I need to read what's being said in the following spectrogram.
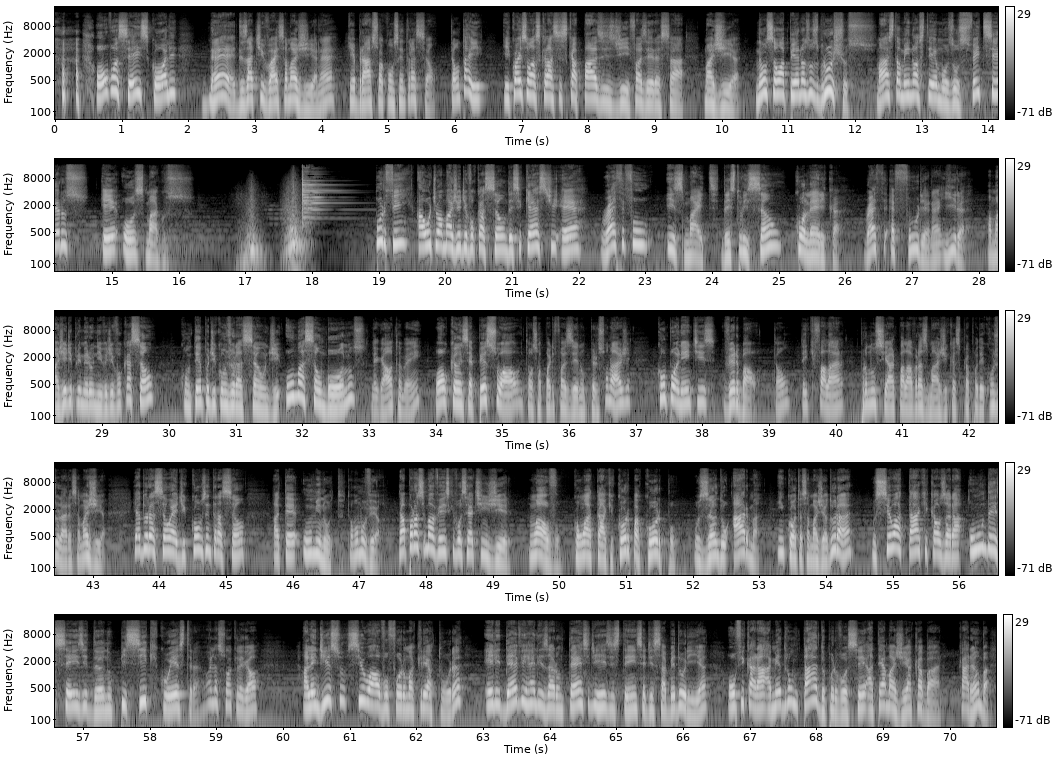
ou você escolhe né, desativar essa magia, né? Quebrar a sua concentração. Então tá aí. E quais são as classes capazes de fazer essa magia? Não são apenas os bruxos, mas também nós temos os feiticeiros, e os magos. Por fim, a última magia de evocação desse cast é Wrathful Smite, Destruição Colérica. Wrath é fúria, né? Ira. Uma magia de primeiro nível de evocação, com tempo de conjuração de uma ação bônus, legal também. O alcance é pessoal, então só pode fazer no personagem. Componentes verbal, então tem que falar, pronunciar palavras mágicas para poder conjurar essa magia e a duração é de concentração até um minuto. Então vamos ver. Ó. Da próxima vez que você atingir um alvo com um ataque corpo a corpo, usando arma, enquanto essa magia durar, o seu ataque causará 1d6 de dano psíquico extra. Olha só que legal. Além disso, se o alvo for uma criatura, ele deve realizar um teste de resistência de sabedoria ou ficará amedrontado por você até a magia acabar. Caramba,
